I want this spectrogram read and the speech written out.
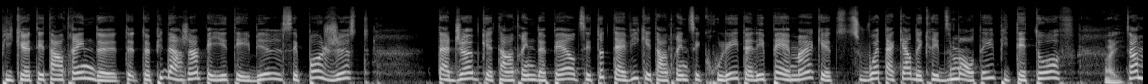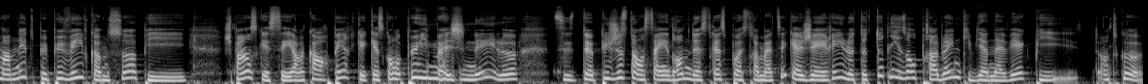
puis que tu es en train de. Tu plus d'argent à payer tes billes, c'est pas juste ta job que tu es en train de perdre, c'est toute ta vie qui est en train de s'écrouler. Tu as des paiements que tu, tu vois ta carte de crédit monter, puis t'étouffes. Oui. Tu sais, à un moment donné, tu peux plus vivre comme ça. Puis je pense que c'est encore pire que qu'est-ce qu'on peut imaginer. Tu n'as plus juste ton syndrome de stress post-traumatique à gérer. Tu as tous les autres problèmes qui viennent avec. Puis en tout cas,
